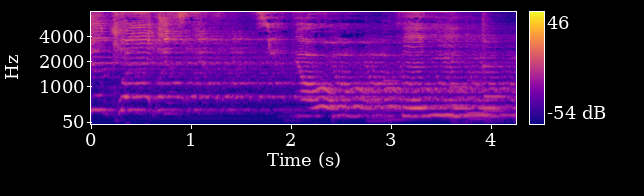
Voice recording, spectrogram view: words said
You cry just your pain.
